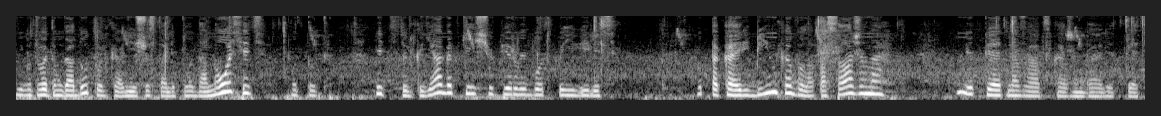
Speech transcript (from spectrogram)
И вот в этом году только они еще стали плодоносить. Вот тут Видите, только ягодки еще первый год появились. Вот такая рябинка была посажена ну, лет пять назад, скажем, да, лет пять.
